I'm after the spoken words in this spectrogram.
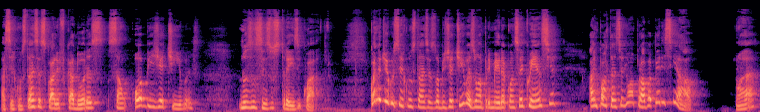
As circunstâncias qualificadoras são objetivas nos incisos 3 e 4. Quando eu digo circunstâncias objetivas, uma primeira consequência, a importância de uma prova pericial. Não é?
